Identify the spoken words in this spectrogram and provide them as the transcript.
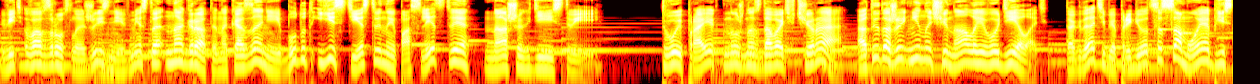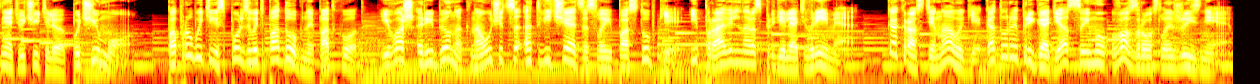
Ведь во взрослой жизни вместо наград и наказаний будут естественные последствия наших действий. Твой проект нужно сдавать вчера, а ты даже не начинала его делать. Тогда тебе придется самой объяснять учителю, почему. Попробуйте использовать подобный подход, и ваш ребенок научится отвечать за свои поступки и правильно распределять время. Как раз те навыки, которые пригодятся ему во взрослой жизни.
